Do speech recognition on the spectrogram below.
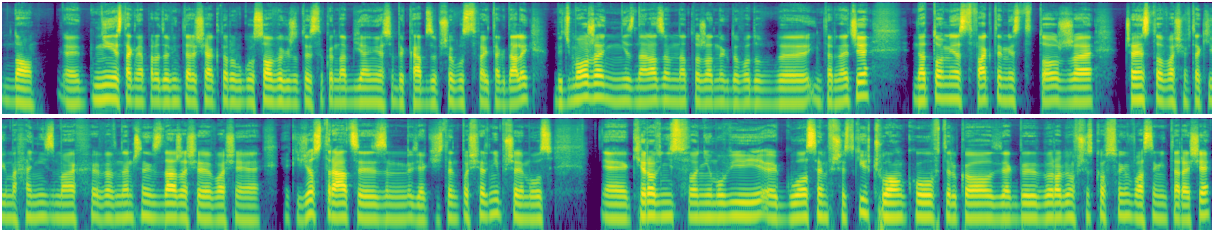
no e, nie jest tak naprawdę w interesie aktorów głosowych, że to jest tylko nabijanie sobie kabzy przywództwa i tak dalej. Być może nie znalazłem na to żadnych dowodów w internecie, natomiast faktem jest to, że często właśnie w takich mechanizmach wewnętrznych zdarza się właśnie jakiś ostracyzm, jakiś ten pośredni przymus, kierownictwo nie mówi e, głosem wszystkich członków, tylko jakby robią wszystko w swoim własnym interesie.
